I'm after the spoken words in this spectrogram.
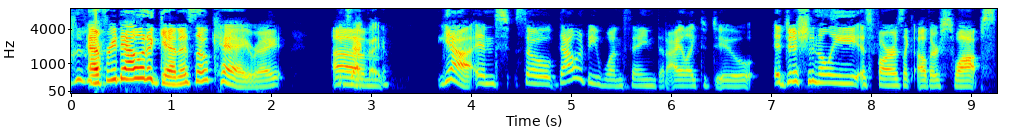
Every now and again is okay, right? Um, Exactly. yeah, and so that would be one thing that I like to do. Additionally, as far as like other swaps,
